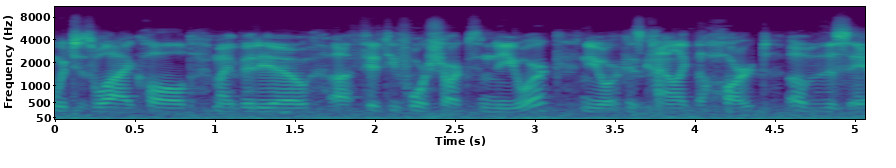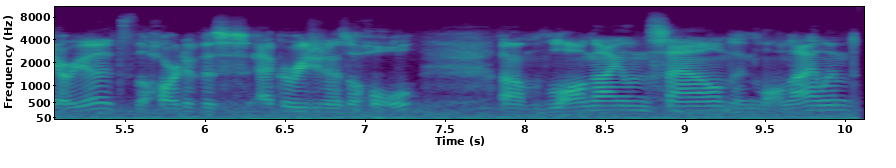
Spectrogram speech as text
which is why I called my video uh, 54 Sharks in New York. New York is kind of like the heart of this area. It's the heart of this ecoregion as a whole. Um, Long Island Sound and Long Island.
